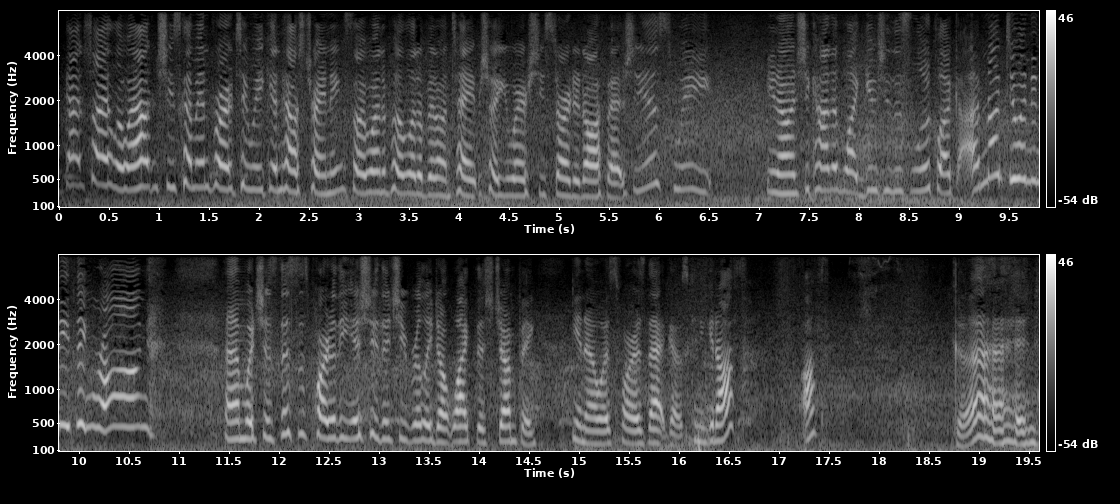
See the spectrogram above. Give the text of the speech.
I've got Shiloh out and she's come in for our two week in house training. So I want to put a little bit on tape, show you where she started off at. She is sweet, you know, and she kind of like gives you this look like I'm not doing anything wrong, um, which is this is part of the issue that you really don't like this jumping, you know, as far as that goes. Can you get off? Off? Good.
